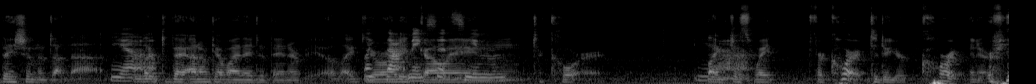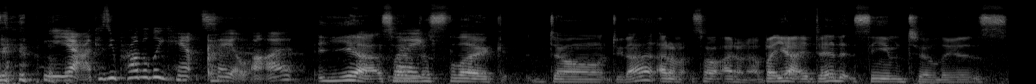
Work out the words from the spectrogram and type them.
they shouldn't have done that. Yeah. Like, they, I don't get why they did the interview. Like, Like, you're that already going seem- to court. Yeah. Like, just wait for court to do your court interview. yeah, because you probably can't say a lot. Yeah, so I'm just like, don't do that. I don't know. So I don't know, but yeah, it did seem to lose.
